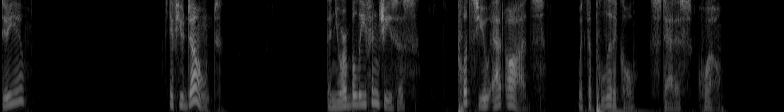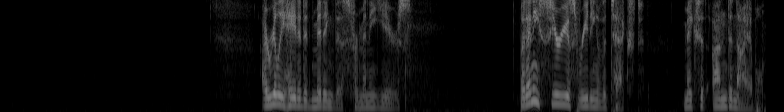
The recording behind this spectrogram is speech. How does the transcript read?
Do you? If you don't, then your belief in Jesus puts you at odds with the political status quo. I really hated admitting this for many years. But any serious reading of the text makes it undeniable.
